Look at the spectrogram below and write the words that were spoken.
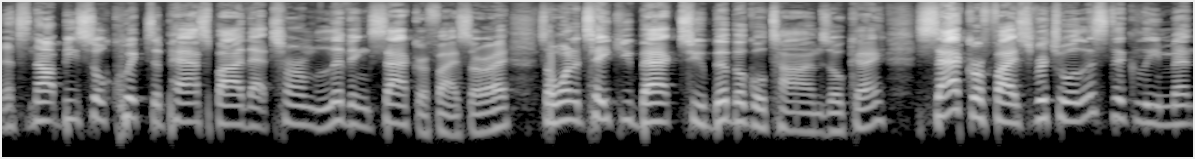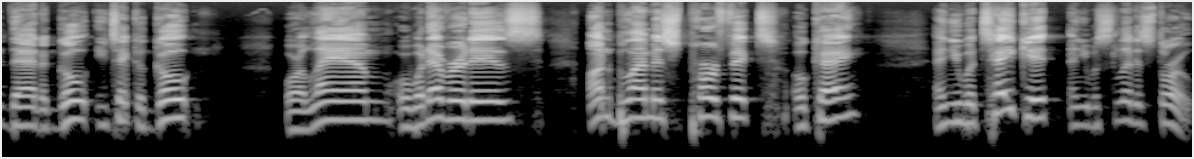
Let's not be so quick to pass by that term living sacrifice, all right? So I want to take you back to biblical times, okay? Sacrifice ritualistically meant that a goat, you take a goat or a lamb or whatever it is, unblemished, perfect, okay? And you would take it and you would slit its throat,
